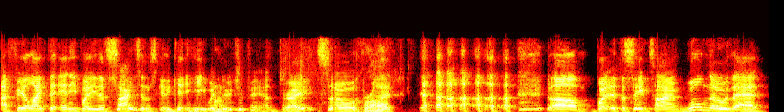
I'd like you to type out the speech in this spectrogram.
I feel like that anybody that signs him is going to get heat with New Japan, right? So, right, um, but at the same time, we'll know that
